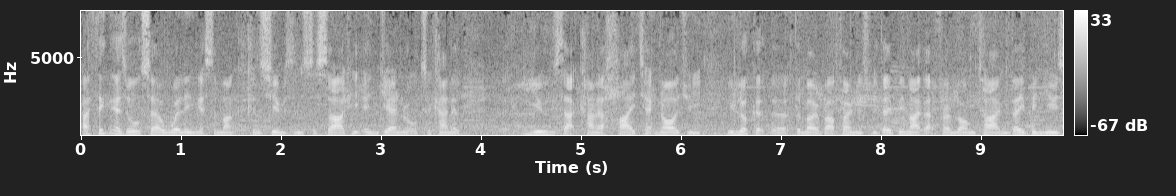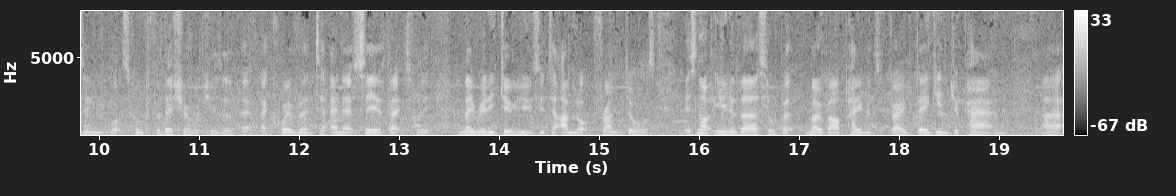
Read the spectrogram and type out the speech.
I think there's also a willingness among consumers and society in general to kind of use that kind of high technology. You look at the, the mobile phone industry, they've been like that for a long time. They've been using what's called FeliCa, which is a, a, equivalent to NFC effectively, and they really do use it to unlock front doors. It's not universal, but mobile payments are very big in Japan. Uh,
